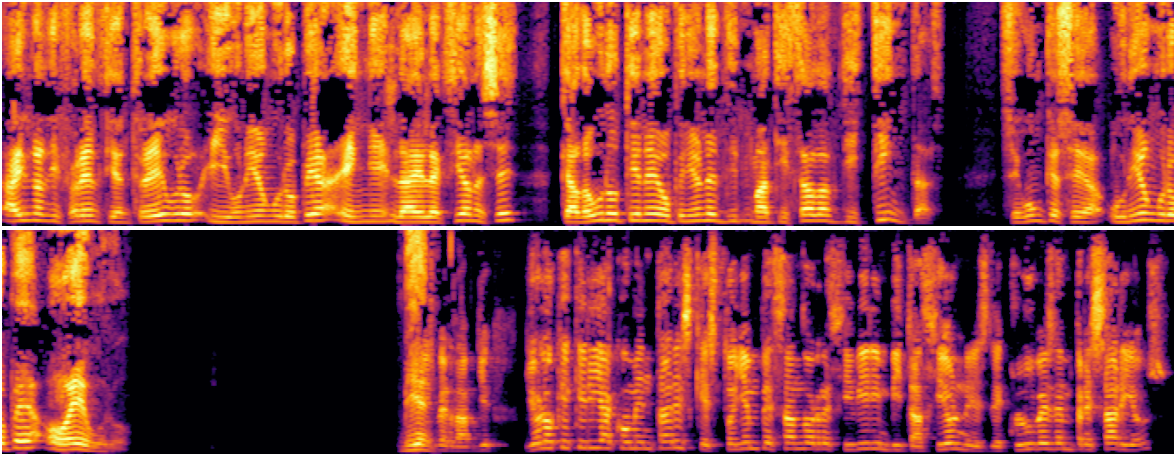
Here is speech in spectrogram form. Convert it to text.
hay una diferencia entre euro y Unión Europea en las elecciones. ¿eh? Cada uno tiene opiniones matizadas distintas, según que sea Unión Europea o euro. Bien. Es verdad. yo lo que quería comentar es que estoy empezando a recibir invitaciones de clubes de empresarios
